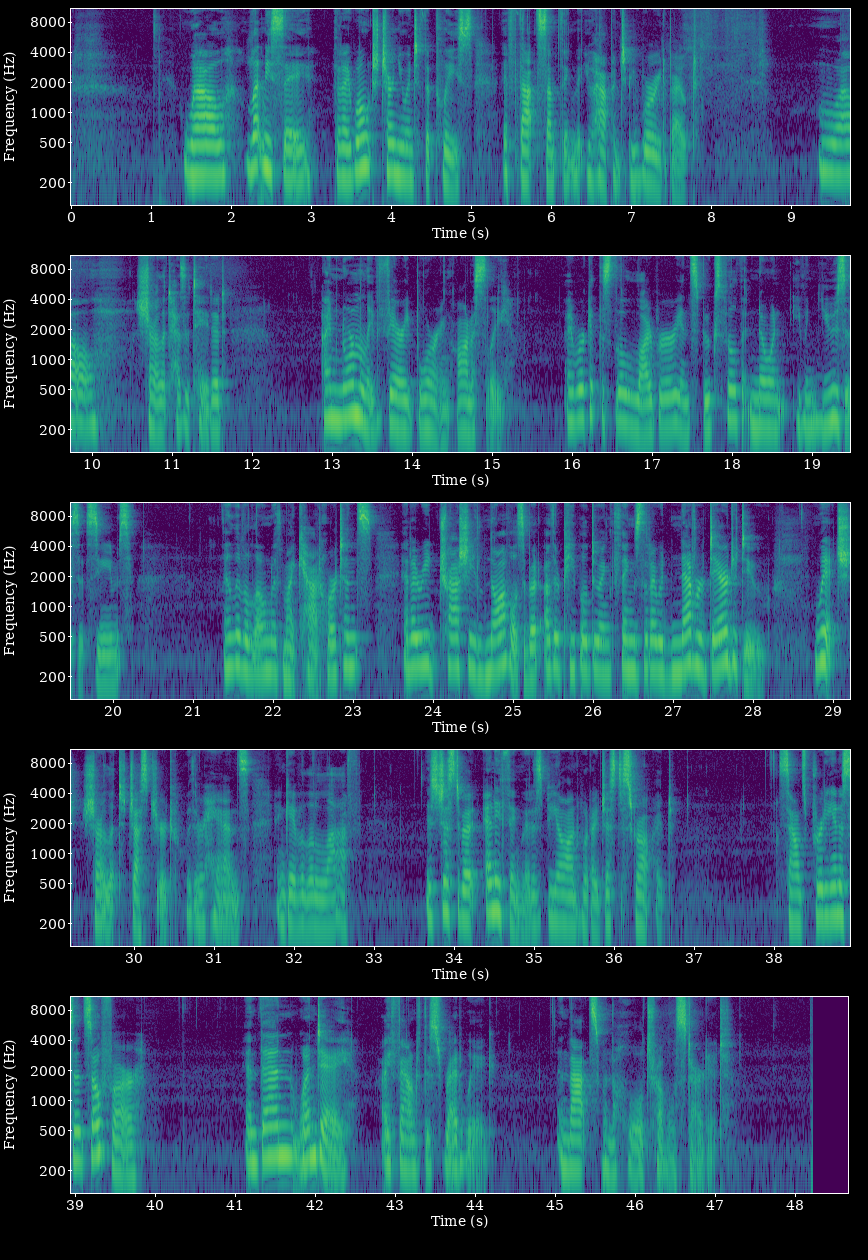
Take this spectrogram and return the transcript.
well, let me say that I won't turn you into the police if that's something that you happen to be worried about. Well, Charlotte hesitated. I'm normally very boring, honestly. I work at this little library in Spooksville that no one even uses, it seems. I live alone with my cat Hortense, and I read trashy novels about other people doing things that I would never dare to do, which, Charlotte gestured with her hands and gave a little laugh, is just about anything that is beyond what I just described. Sounds pretty innocent so far. And then one day I found this red wig, and that's when the whole trouble started.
